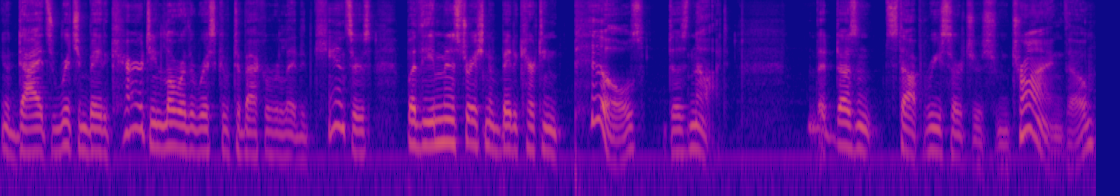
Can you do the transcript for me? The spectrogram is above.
you know, diets rich in beta-carotene lower the risk of tobacco-related cancers, but the administration of beta-carotene pills does not. That doesn't stop researchers from trying, though.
